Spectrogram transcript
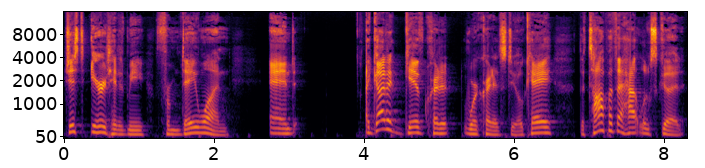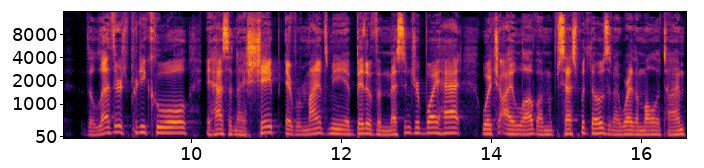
just irritated me from day 1. And I got to give credit where credit's due, okay? The top of the hat looks good. The leather's pretty cool. It has a nice shape. It reminds me a bit of a messenger boy hat, which I love. I'm obsessed with those and I wear them all the time.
